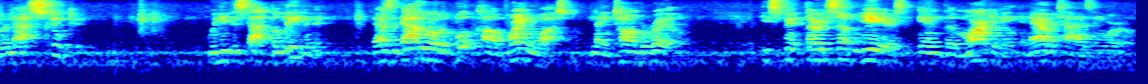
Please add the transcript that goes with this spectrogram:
We're not stupid. We need to stop believing it. There's a guy who wrote a book called Brainwash named Tom Burrell. He spent 30 something years in the marketing and advertising world.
